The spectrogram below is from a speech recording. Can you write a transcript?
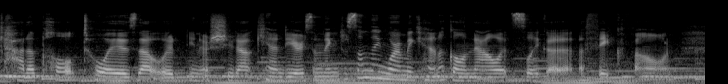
catapult toys that would, you know, shoot out candy or something, just something more mechanical. Now it's like a, a fake phone.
